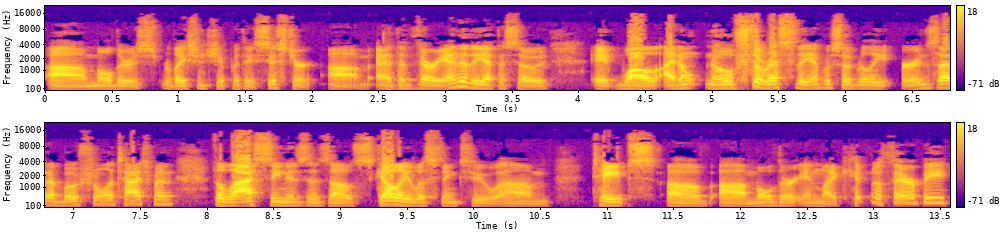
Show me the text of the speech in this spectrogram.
uh, Mulder's relationship with his sister. Um, and at the very end of the episode, it while I don't know if the rest of the episode really earns that emotional attachment, the last scene is is uh, Scully listening to um, tapes of uh, Mulder in like hypnotherapy.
